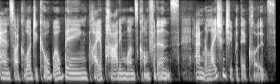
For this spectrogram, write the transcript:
and psychological well-being play a part in one's confidence and relationship with their clothes?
